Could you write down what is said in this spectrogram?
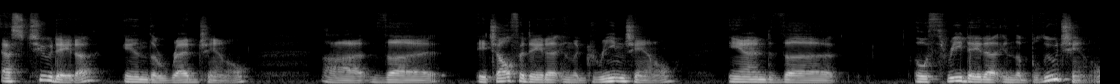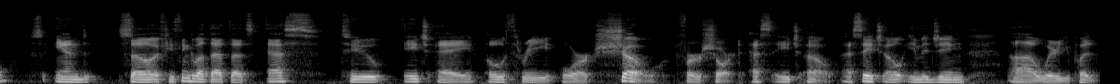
S2 data in the red channel, uh, the H alpha data in the green channel, and the O3 data in the blue channel. And so if you think about that, that's S2, HA, O3, or show for short, SHO. SHO imaging, uh, where you put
